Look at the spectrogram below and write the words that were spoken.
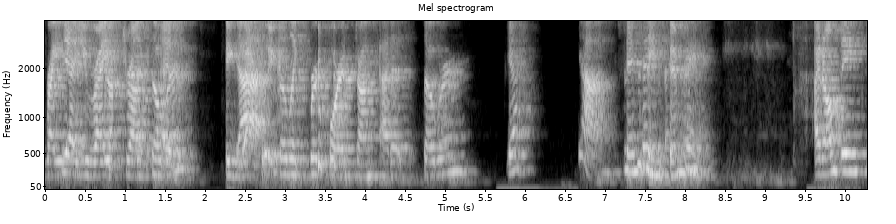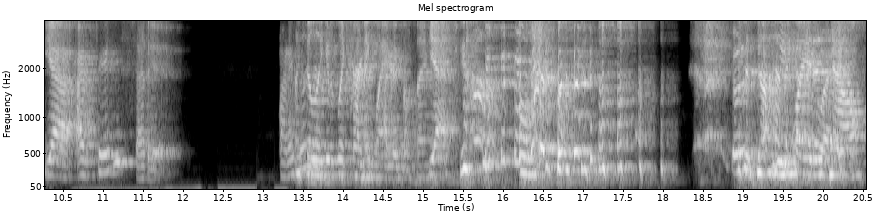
write Yeah, you write Drunk, drunk, edit sober? edit. Exactly. Yeah, so like record drunk, edit sober. yeah. Yeah, Same thing. Same right? thing. I don't think. Yeah, I forget who said it. Why did I feel like it was like Hemingway or something. Yes. oh my god. It was if it's not definitely Hemingway, it is now.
